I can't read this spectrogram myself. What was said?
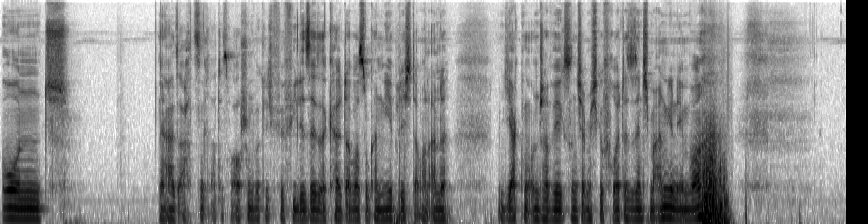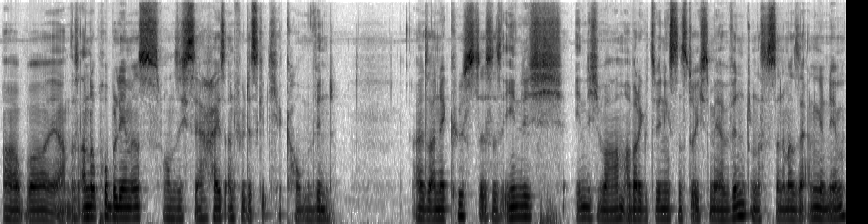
Und ja, als 18 Grad, das war auch schon wirklich für viele sehr, sehr kalt, aber sogar neblig, da waren alle mit Jacken unterwegs und ich habe mich gefreut, dass es endlich mal angenehm war. Aber ja, das andere Problem ist, warum es sich sehr heiß anfühlt, es gibt hier kaum Wind. Also an der Küste ist es ähnlich, ähnlich warm, aber da gibt es wenigstens durchs Meer Wind und das ist dann immer sehr angenehm.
